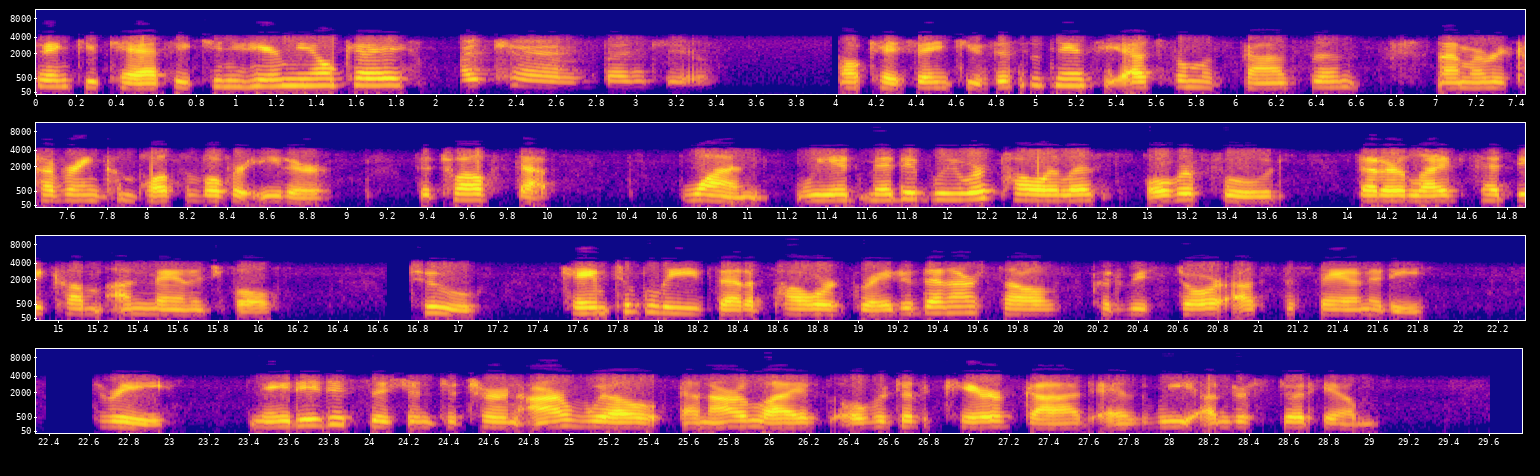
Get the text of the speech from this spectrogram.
Thank you, Kathy. Can you hear me okay? I can. Thank you. Okay, thank you. This is Nancy S. from Wisconsin, and I'm a recovering compulsive overeater. The 12 steps. One, we admitted we were powerless over food, that our lives had become unmanageable. Two, came to believe that a power greater than ourselves could restore us to sanity. Three, made a decision to turn our will and our lives over to the care of God as we understood Him.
